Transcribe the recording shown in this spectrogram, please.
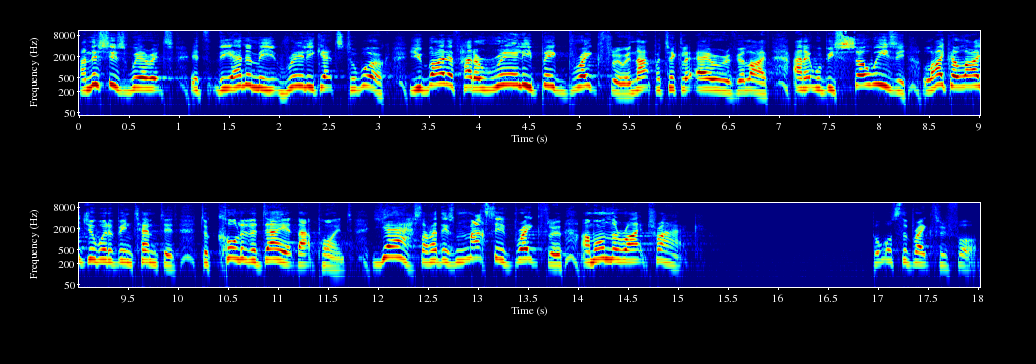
and this is where it's, it's, the enemy really gets to work. You might have had a really big breakthrough in that particular area of your life, and it would be so easy, like Elijah would have been tempted, to call it a day at that point. Yes, I've had this massive breakthrough. I'm on the right track. But what's the breakthrough for?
